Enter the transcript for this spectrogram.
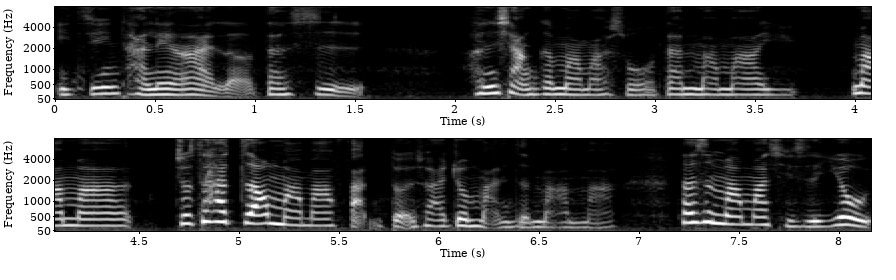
已经谈恋爱了，但是很想跟妈妈说，但妈妈。妈妈就是他知道妈妈反对，所以他就瞒着妈妈。但是妈妈其实又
